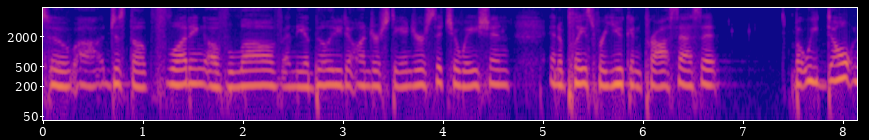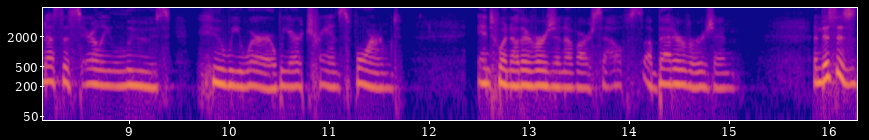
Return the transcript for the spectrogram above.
to uh, just the flooding of love and the ability to understand your situation in a place where you can process it. But we don't necessarily lose who we were. We are transformed into another version of ourselves, a better version. And this is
